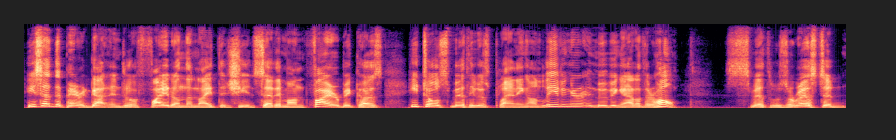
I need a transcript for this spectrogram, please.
He said the pair had gotten into a fight on the night that she had set him on fire because he told Smith he was planning on leaving her and moving out of their home. Smith was arrested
